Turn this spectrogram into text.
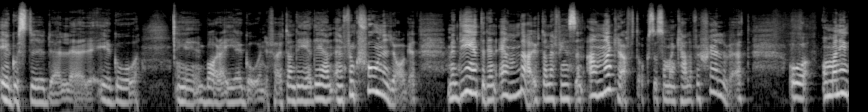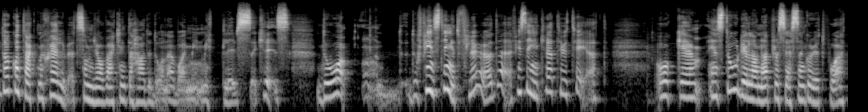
egostyrd eller ego, eh, bara ego ungefär. Utan det är, det är en, en, funktion i jaget. Men det är inte den enda, utan det finns en annan kraft också som man kallar för självet. Och om man inte har kontakt med självet, som jag verkligen inte hade då när jag var i min mittlivskris, då, då finns det inget flöde, det finns ingen kreativitet. Och eh, en stor del av den här processen går ut på att,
